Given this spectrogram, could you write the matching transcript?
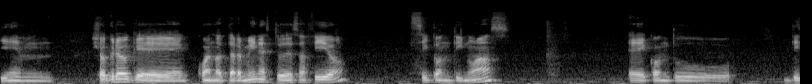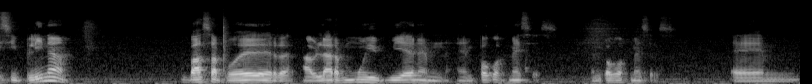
Y mm, yo creo que cuando termines tu desafío, si continúas eh, con tu disciplina, vas a poder hablar muy bien en, pocos meses. En pocos meses. Em,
